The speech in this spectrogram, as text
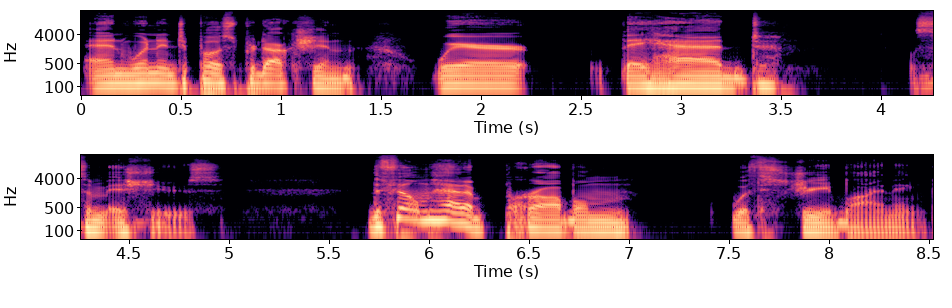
and went into post production where they had some issues. The film had a problem with streamlining.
